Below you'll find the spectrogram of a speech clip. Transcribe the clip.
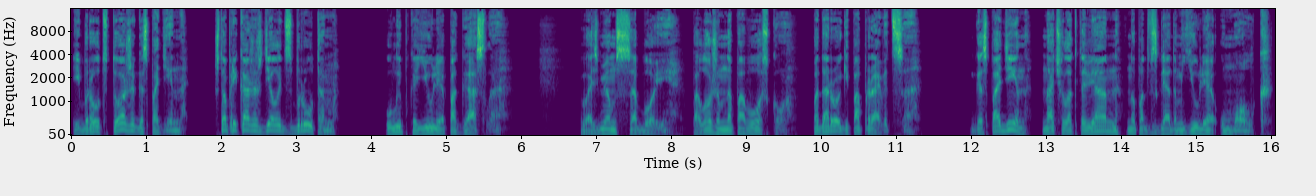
«И Брут тоже, господин?» Что прикажешь делать с Брутом?» Улыбка Юлия погасла. «Возьмем с собой, положим на повозку, по дороге поправится». «Господин!» — начал Октавиан, но под взглядом Юлия умолк.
